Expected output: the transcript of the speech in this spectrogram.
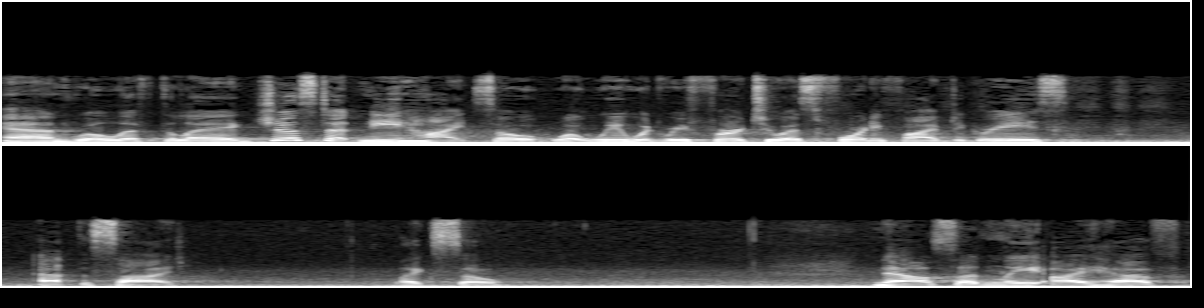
And we'll lift the leg just at knee height, so what we would refer to as 45 degrees at the side, like so. Now suddenly I have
